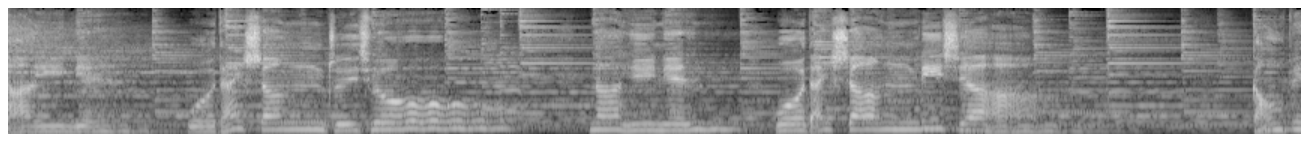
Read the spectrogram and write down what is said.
那一年，我带上追求；那一年，我带上理想。告别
